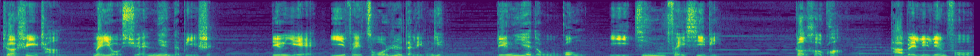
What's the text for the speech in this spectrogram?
这是一场没有悬念的比试。灵业已非昨日的灵业，灵业的武功已今非昔比，更何况。他被李林甫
